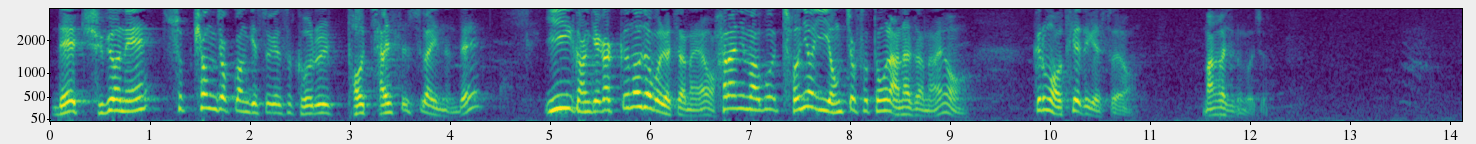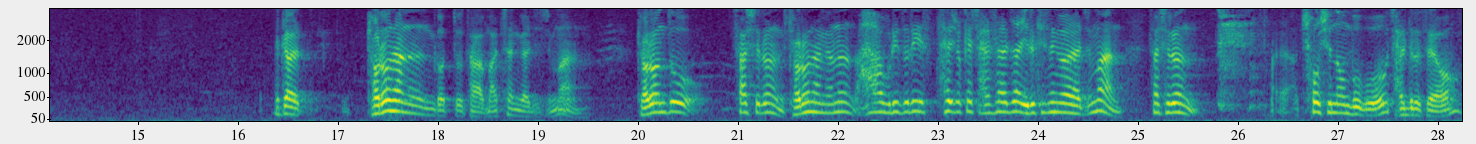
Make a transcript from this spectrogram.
내 주변의 수평적 관계 속에서 그거를 더 잘 쓸 수가 있는데 이 관계가 끊어져 버렸잖아요. 하나님하고 전혀 이 영적 소통을 안 하잖아요. 그러면 어떻게 되겠어요? 망가지는 거죠. 그러니까 결혼하는 것도 다 마찬가지지만 결혼도 사실은 결혼하면은 아 우리들이 사이좋게 잘 살자 이렇게 생각을 하지만 사실은 초신혼 부부 잘 들으세요.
